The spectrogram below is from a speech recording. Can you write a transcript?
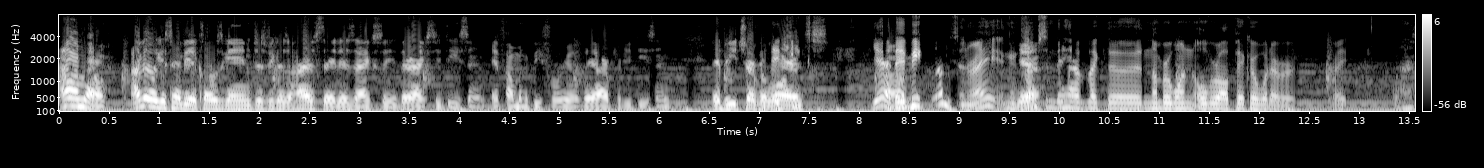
I don't know. I feel like it's gonna be a close game just because Ohio State is actually they're actually decent. If I'm gonna be for real, they are pretty decent. They beat Trevor They beat- Lawrence. Yeah, they Um, beat Clemson, right? And in yeah. Clemson, they have like the number one overall pick or whatever. Right? What?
